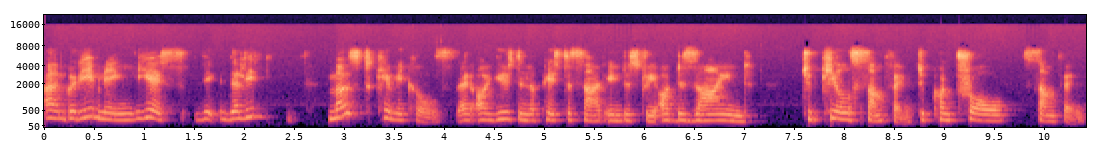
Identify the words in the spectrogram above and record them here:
Um, good evening. Yes, the, the, most chemicals that are used in the pesticide industry are designed to kill something, to control something.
